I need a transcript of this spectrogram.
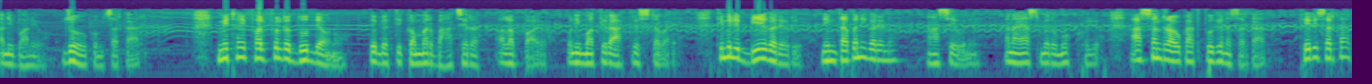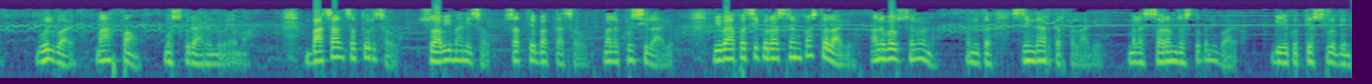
अनि भन्यो जो हुकुम सरकार। मिठाई फलफुल र दुध ल्याउनु। त्यो व्यक्ति कम्मर भाँचेर अलप भयो। उनी मतिर आकृष्ट भए। तिमीले बिहे गर्यो रे। निम्ता पनि गरेनौ? हाँसे उनी। अनायास मेरो मुख खोल्यो। आसन र औकात पुगेन सरकार। फेरि सरकार? भुल भयो। माफ पाऊ मुस्कुराएर नुएँ म। बाचाल चतुर छौ स्वाभिमानी छौ सत्यवक्ता छौ मलाई खुसी लाग्यो विवाहपछिको रसरङ कस्तो लाग्यो अनुभव सुनु न उनी त श्रृङ्गारतर्फ लागे मलाई शरम जस्तो पनि भयो बिहेको तेस्रो दिन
